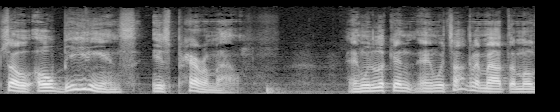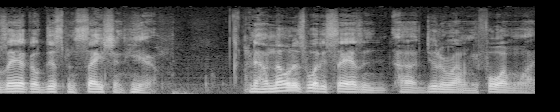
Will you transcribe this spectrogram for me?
So obedience is paramount. And we're looking and we're talking about the Mosaical dispensation here. Now notice what it says in uh, Deuteronomy 4 and 1.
